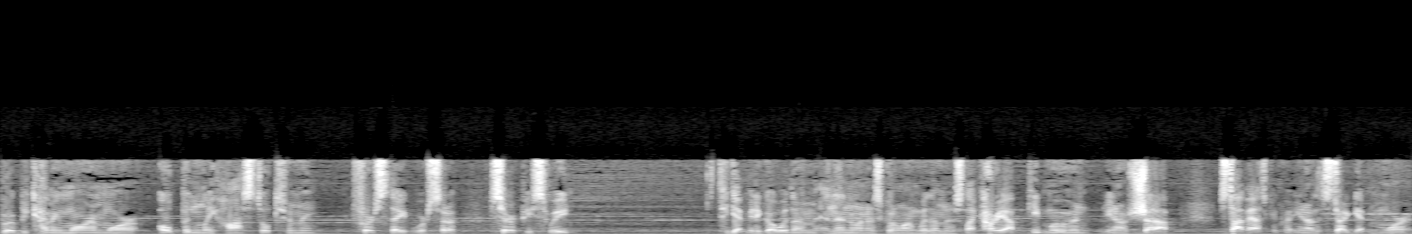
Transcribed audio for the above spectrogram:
were becoming more and more openly hostile to me. First, they were sort of syrupy sweet to get me to go with them. And then when I was going along with them, it was like, hurry up, keep moving, you know, shut up, stop asking questions. You know, it started getting more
